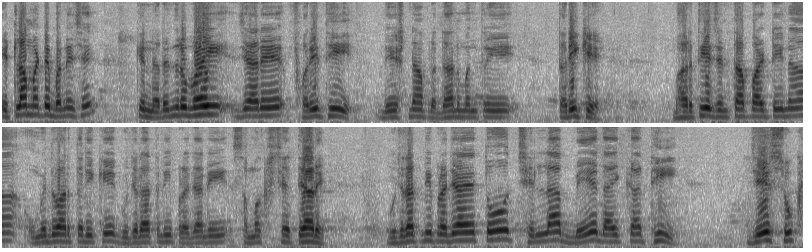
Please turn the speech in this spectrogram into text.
એટલા માટે બને છે કે નરેન્દ્રભાઈ જ્યારે ફરીથી દેશના પ્રધાનમંત્રી તરીકે, ભારતીય જનતા પાર્ટીના ઉમેદવાર તરીકે ગુજરાતની પ્રજાની સમક્ષ છે ત્યારે, ગુજરાતની પ્રજાએ તો છેલ્લા બે દાયકાથી જે સુખ,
